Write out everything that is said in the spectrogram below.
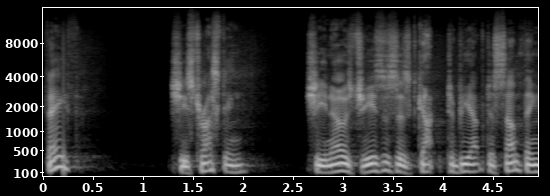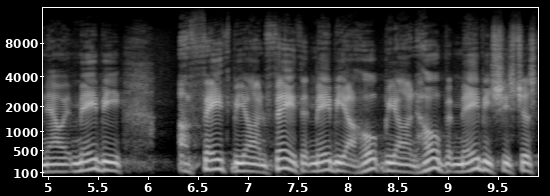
Faith. She's trusting. She knows Jesus has got to be up to something. Now, it may be a faith beyond faith, it may be a hope beyond hope, it may be she's just,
